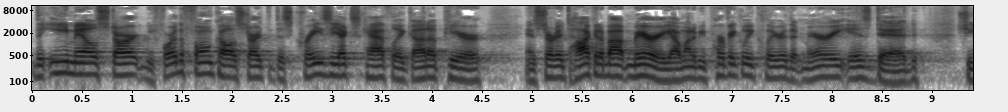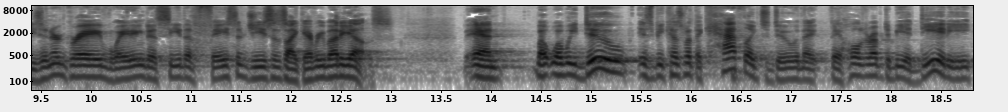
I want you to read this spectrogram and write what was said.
the emails start, before the phone calls start, that this crazy ex Catholic got up here and started talking about Mary, I want to be perfectly clear that Mary is dead. She's in her grave waiting to see the face of Jesus like everybody else. And but what we do is because what the Catholics do, and they, they hold her up to be a deity,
